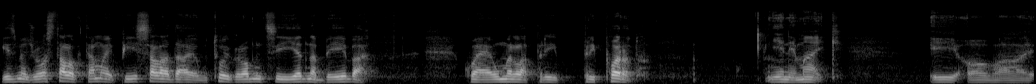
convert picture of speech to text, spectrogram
između ostalog tamo je pisala da je u toj grobnici jedna beba koja je umrla pri, pri porodu njene majke. I ovaj,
